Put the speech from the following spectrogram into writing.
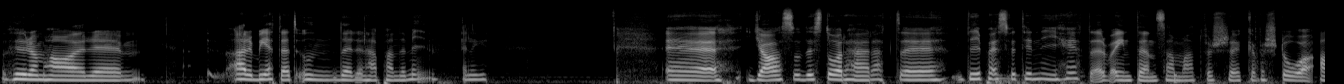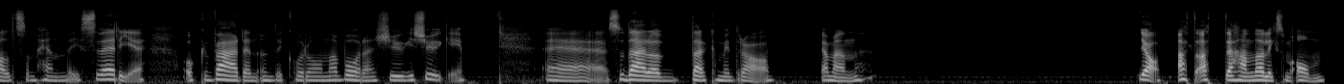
hur de har eh, arbetat under den här pandemin? Eller? Eh, ja, så det står här att eh, vi på SVT Nyheter var inte ensamma att försöka förstå allt som hände i Sverige och världen under coronavåren 2020. Eh, så därav, där kan man ju dra, ja men, ja, att, att det handlar liksom om,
